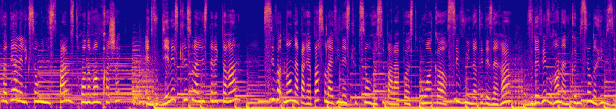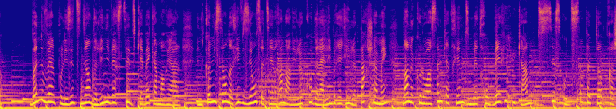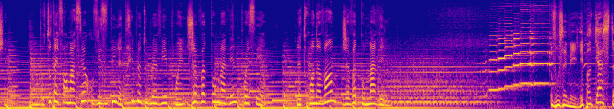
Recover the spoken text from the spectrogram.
voter à l'élection municipale du 3 novembre prochain? Êtes-vous bien inscrit sur la liste électorale? Si votre nom n'apparaît pas sur la vie d'inscription reçue par la poste ou encore si vous y notez des erreurs, vous devez vous rendre à une commission de révision. Bonne nouvelle pour les étudiants de l'Université du Québec à Montréal. Une commission de révision se tiendra dans les locaux de la librairie Le Parchemin dans le couloir Sainte-Catherine du métro Berry-UQAM du 6 au 17 octobre prochain. Pour toute information, visitez le www.jevotepourmaville.ca. Le 3 novembre, je vote pour ma ville. Vous aimez les podcasts?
